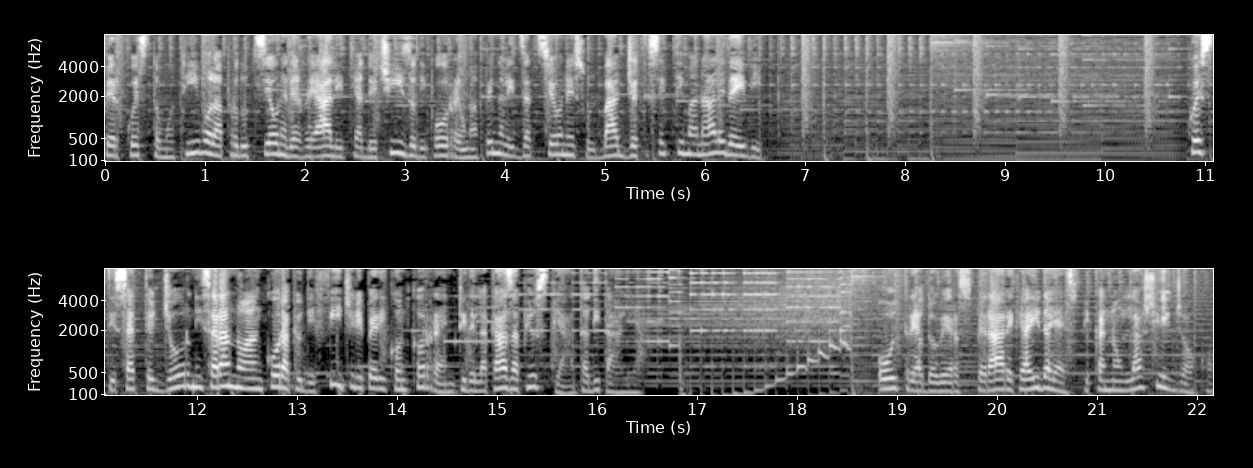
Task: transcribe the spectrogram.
Per questo motivo la produzione del reality ha deciso di porre una penalizzazione sul budget settimanale dei VIP. Questi sette giorni saranno ancora più difficili per i concorrenti della casa più spiata d'Italia. Oltre a dover sperare che Aida Espica non lasci il gioco,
